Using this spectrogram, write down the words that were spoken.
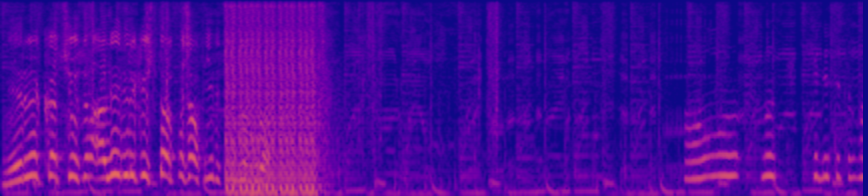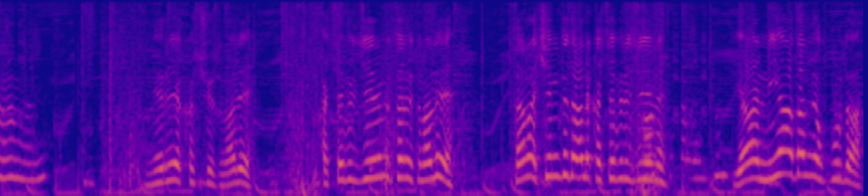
Nereye kaçıyorsun Ali? 1 2 3 4 5 6 7 8 9 Oo, bu kedi seti falan varmış. Nereye kaçıyorsun Ali? Kaçabileceğini mi sanıyorsun Ali? Sana kim dedi Ali kaçabileceğini? Ya niye adam yok burada?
